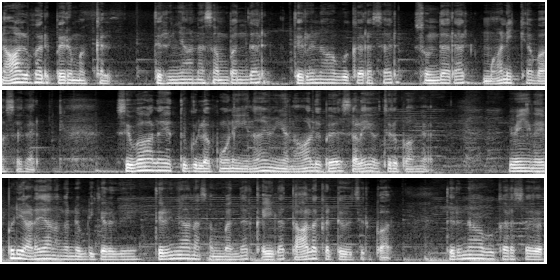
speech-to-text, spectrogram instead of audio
நால்வர் பெருமக்கள் திருஞான சம்பந்தர் திருநாவுக்கரசர் சுந்தரர் மாணிக்கவாசகர். சிவாலயத்துக்குள்ளே போனீங்கன்னா இவங்க நாலு பேர் சிலைய வச்சுருப்பாங்க. இவங்களை எப்படி அடையாளம் கண்டுபிடிக்கிறது? திருஞான சம்பந்தர் கையில் தாளக்கட்டு வச்சுருப்பார். திருநாவுக்கரசர்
